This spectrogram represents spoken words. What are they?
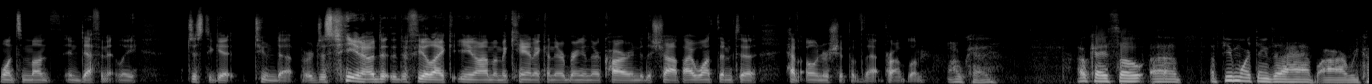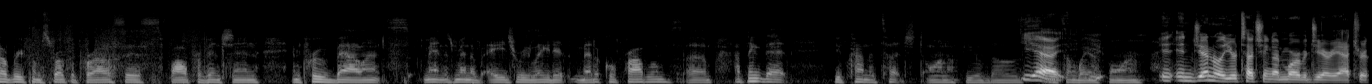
once a month indefinitely just to get tuned up or just you know to, to, feel like you know I'm a mechanic and they're bringing their car into the shop. I want them to have ownership of that problem. Okay. Okay, so uh, a few more things that I have are recovery from stroke or paralysis, fall prevention, improved balance, management of age-related medical problems. Um, I think that you've kind of touched on a few of those yeah, in some way or form. In, in, general, you're touching on more of a geriatric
